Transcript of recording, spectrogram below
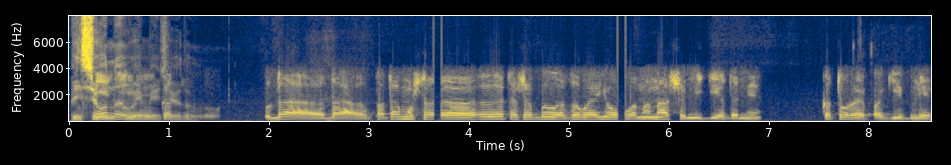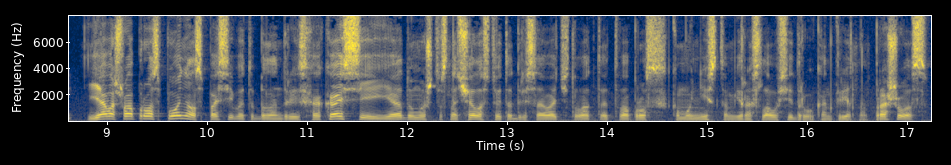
Пенсионную пенсии, вы имеете как, в виду? Да, да, потому что э, это же было завоевано нашими дедами которые погибли. Я ваш вопрос понял, спасибо, это был Андрей из Хакасии. Я думаю, что сначала стоит адресовать этот, этот вопрос коммунистам Ярославу Сидорову конкретно. Прошу вас.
